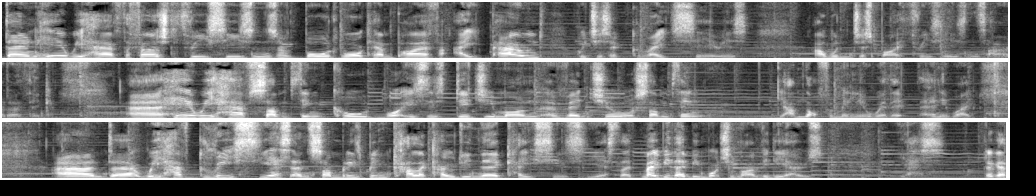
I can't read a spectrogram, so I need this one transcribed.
Down here we have the first three seasons of Boardwalk Empire for £8, which is a great series. I wouldn't just buy three seasons, I don't think. Uh, here we have something called, what is this, Digimon Adventure or something? Yeah, I'm not familiar with it anyway. And uh, we have Grease, yes, and somebody's been colour coding their cases. Yes, maybe they've been watching my videos. Yes, Look at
